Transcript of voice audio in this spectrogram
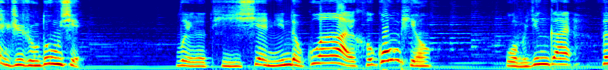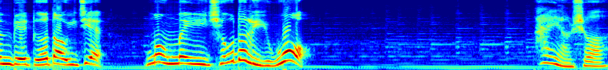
类这种东西。”为了体现您的关爱和公平，我们应该分别得到一件梦寐以求的礼物。太阳说：“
